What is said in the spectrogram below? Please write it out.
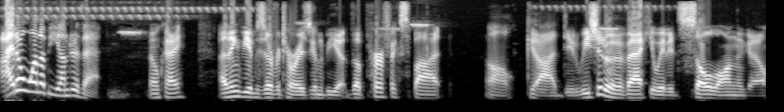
I don't want to be under that. Okay, I think the observatory is going to be the perfect spot Oh god, dude, we should have evacuated so long ago.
